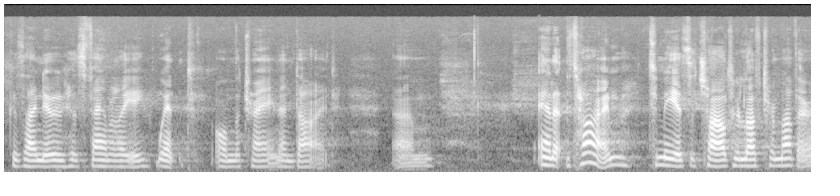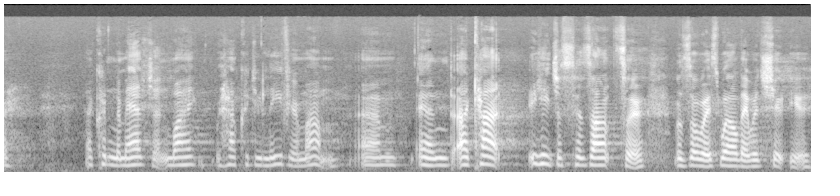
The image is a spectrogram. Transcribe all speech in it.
Because I knew his family went on the train and died. Um, and at the time, to me as a child who loved her mother, I couldn't imagine. Why, how could you leave your mum? Um, and I can't, he just, his answer was always, well, they would shoot you.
